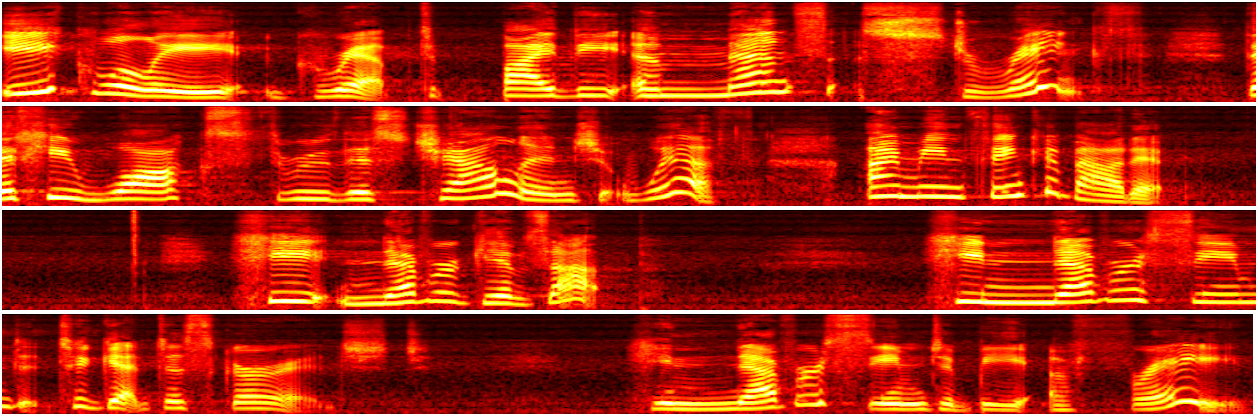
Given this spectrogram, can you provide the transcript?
equally gripped by the immense strength that he walks through this challenge with. I mean, think about it. He never gives up. He never seemed to get discouraged. He never seemed to be afraid.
